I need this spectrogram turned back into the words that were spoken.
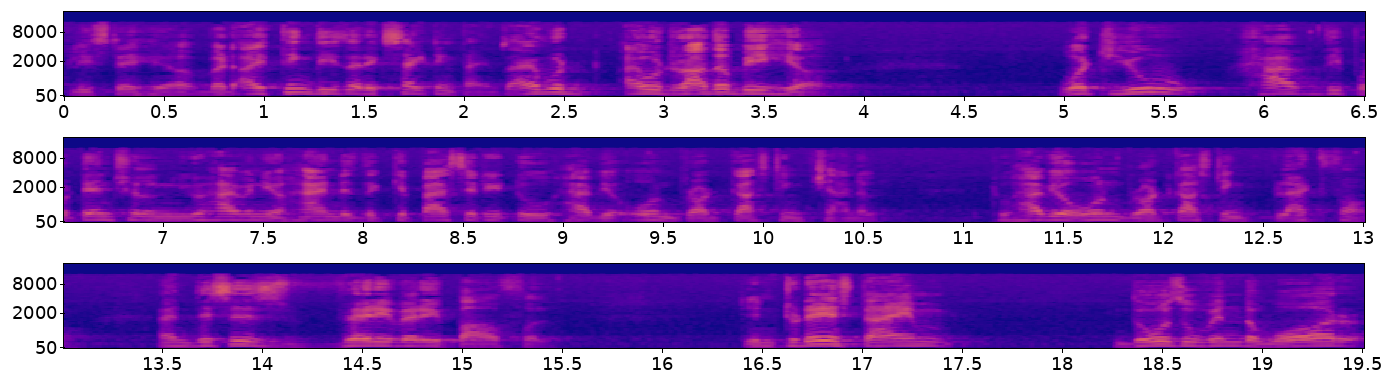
Please stay here. But I think these are exciting times. I would, I would rather be here what you have the potential and you have in your hand is the capacity to have your own broadcasting channel, to have your own broadcasting platform. and this is very, very powerful. In today's time, those who win the war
